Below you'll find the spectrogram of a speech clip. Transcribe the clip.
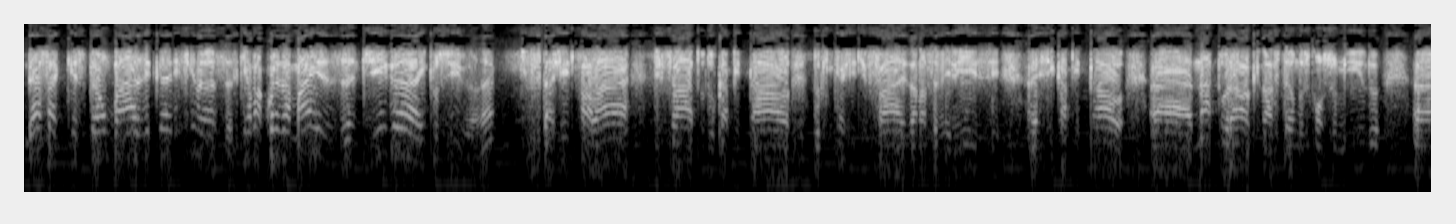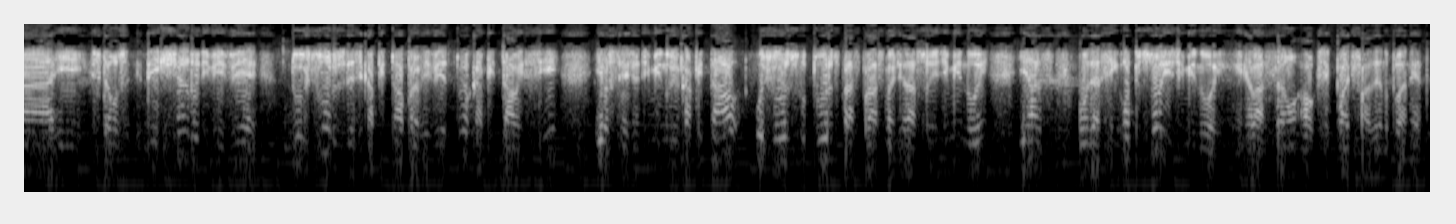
dessa questão básica de finanças, que é uma coisa mais antiga impossível, né? Da gente falar, de fato, do capital, do que, que a gente faz, da nossa velhice, esse capital ah, natural que nós estamos consumindo ah, e estamos deixando de viver dos juros desse capital para viver do capital em si, e, ou seja, diminui o capital os juros futuros para as próximas gerações diminuem e as, vamos dizer assim, opções diminuem em relação ao que se pode fazer no planeta.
